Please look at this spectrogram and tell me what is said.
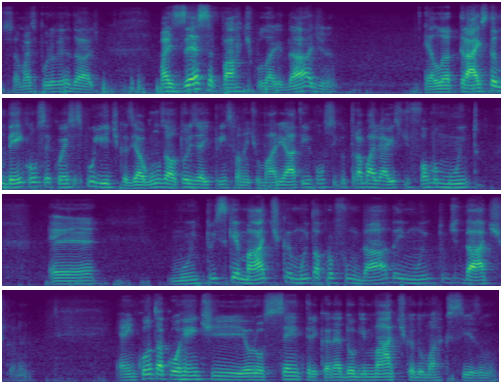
Isso é mais pura verdade. Mas essa particularidade, né, ela traz também consequências políticas. E alguns autores, aí, principalmente o Mariátegui, conseguiu trabalhar isso de forma muito é, muito esquemática, muito aprofundada e muito didática. Né? É, enquanto a corrente eurocêntrica, né, dogmática do marxismo,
